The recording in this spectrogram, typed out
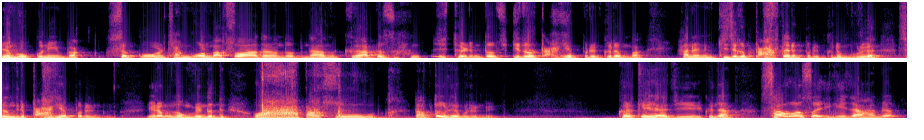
영국군이 막 석궁을, 장궁을 막 쏘아대는데도 나는 그 앞에서 한지 틀림도 없이 기도를 딱 해버린 그럼 막 하나님 기적을 빡 때려버린 그럼 우리가 성들이 빡 해버리는 거예요. 이러면 농민들 와, 박수, 납득을 해버리는 거예요. 그렇게 해야지. 그냥 싸워서 이기자 하면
